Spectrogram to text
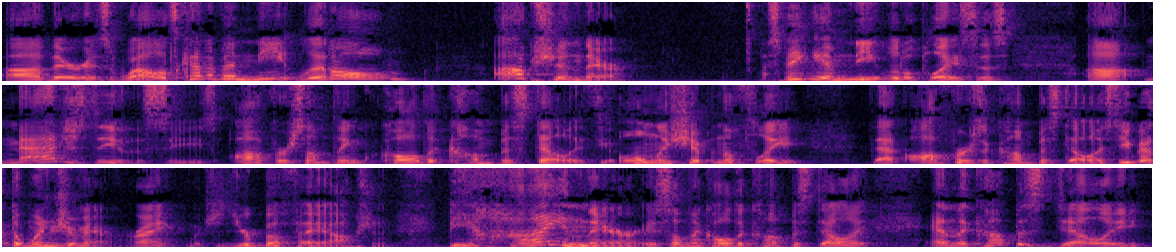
uh, there as well. It's kind of a neat little option there. Speaking of neat little places, uh, Majesty of the Seas offers something called a Compass Deli. It's the only ship in the fleet that offers a Compass Deli. So you've got the Windjammer, right, which is your buffet option. Behind there is something called a Compass Deli, and the Compass Deli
